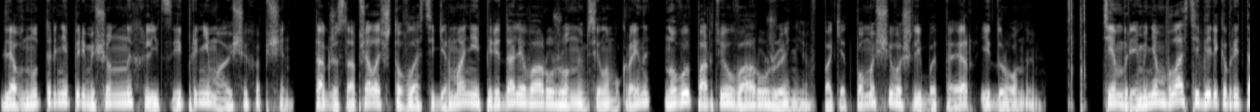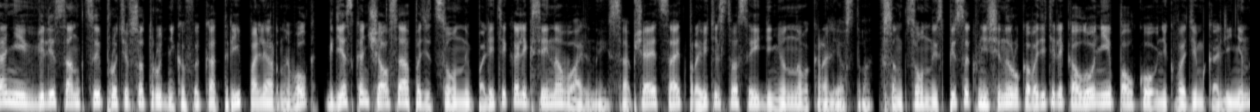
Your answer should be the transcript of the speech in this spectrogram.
для внутренне перемещенных лиц и принимающих общин. Также сообщалось, что власти Германии передали вооруженным силам Украины новую партию вооружения. В пакет помощи вошли БТР и дроны. Тем временем власти Великобритании ввели санкции против сотрудников ИК-3 «Полярный волк», где скончался оппозиционный политик Алексей Навальный, сообщает сайт правительства Соединенного Королевства. В санкционный список внесены руководители колонии полковник Вадим Калинин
